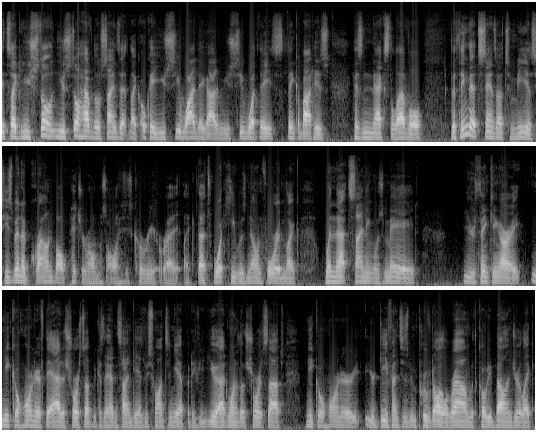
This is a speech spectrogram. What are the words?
It's like you still you still have those signs that like okay, you see why they got him, you see what they think about his his next level. The thing that stands out to me is he's been a ground ball pitcher almost all his career, right? Like that's what he was known for, and like when that signing was made, you're thinking, all right, Nico Hoerner, if they add a shortstop because they hadn't signed Dansby Swanson yet, but if you, you add one of those shortstops, Nico Hoerner, your defense has improved all around with Cody Bellinger. Like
